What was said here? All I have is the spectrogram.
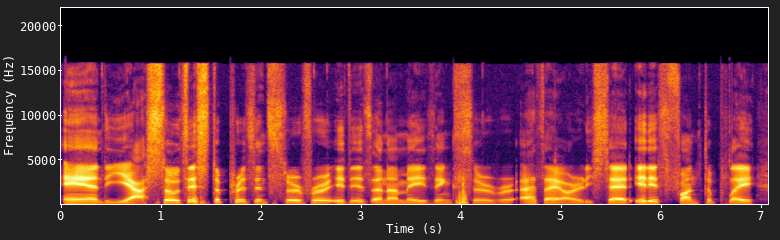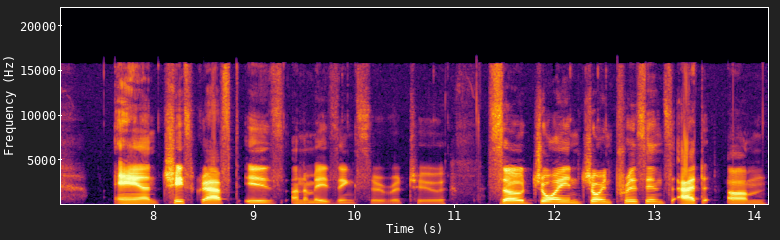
And yeah, so this the prison server. It is an amazing server. As I already said, it is fun to play. And Chasecraft is an amazing server too. So join join prisons at um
